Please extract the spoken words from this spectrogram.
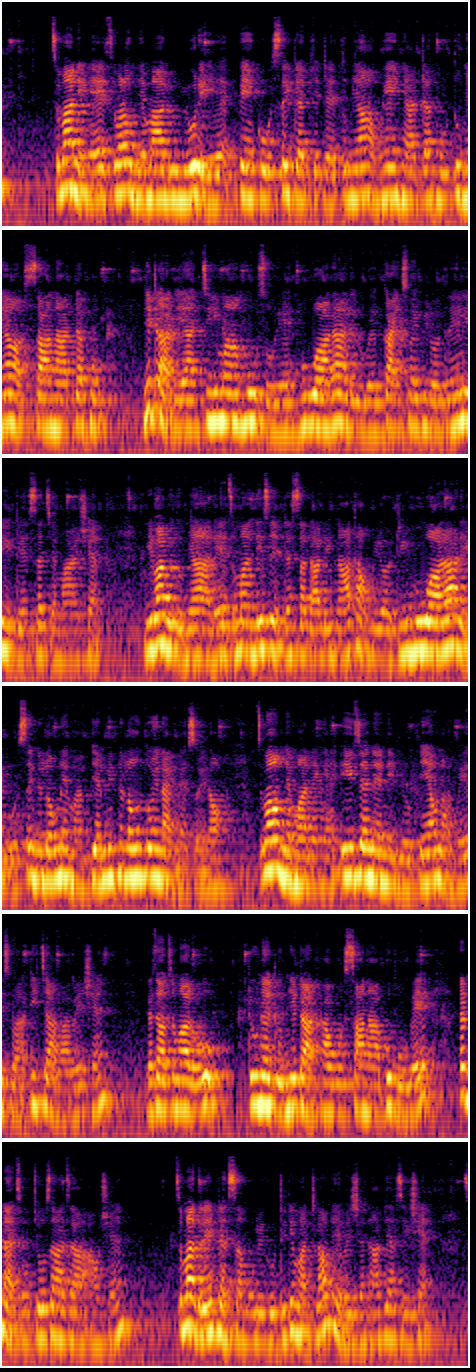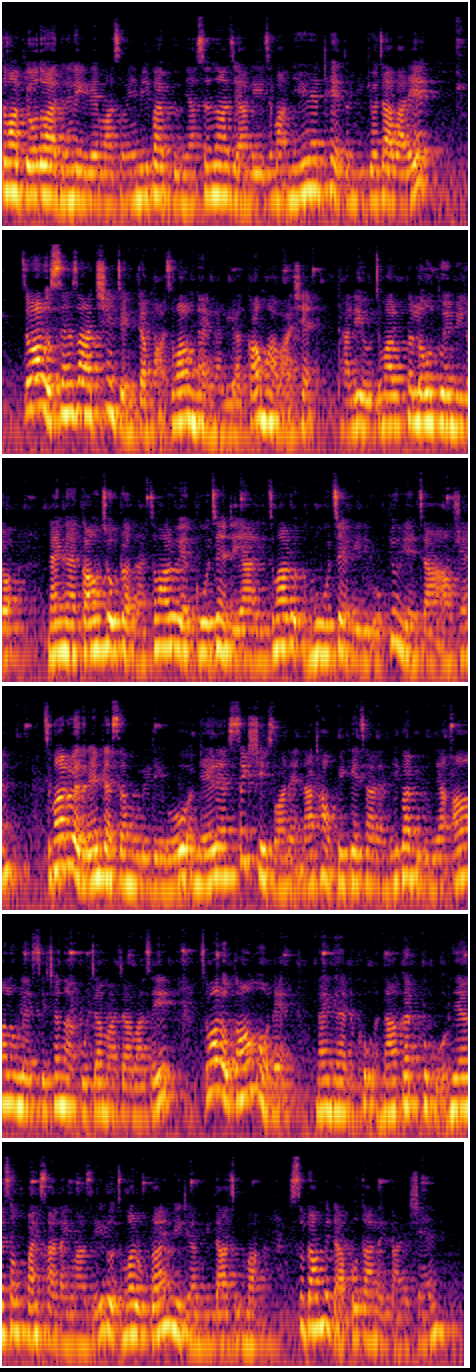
ကျမအနေနဲ့ကျမတို့မြန်မာလူမျိုးတွေရဲ့ပင်ကိုစိတ်တက်ဖြစ်တဲ့သူများကိုငဲ့ညာတက်မှုသူများကိုစာနာတက်မှုမေတ္တာတရားကြီးမားမှုဆိုတဲ့မူဝါဒလေးကိုပဲကင်ဆွဲပြီးတော့သတင်းလေးတင်ဆက်ချင်ပါတယ်ရှင်မိဘပြည်သူများကလည်းကျမနေ့စဉ်တင်ဆက်တာလေးနားထောင်ပြီးတော့ဒီမူဝါဒတွေကိုစိတ်နှလုံးထဲမှာပြန်ပြီးနှလုံးသွင်းနိုင်မယ်ဆိုရင်တော့ကျမတို့မြန်မာနိုင်ငံအေဂျင့်နဲ့နေပြီးပြန်ရောက်လာမယ်ဆိုတာအတိအကျပါပဲရှင်။ဒါကြောင့်ကျမတို့တူနဲ့တူမြစ်တာထားဖို့စာနာဖို့ကိုပဲတက်နိုင်ဆုံးစ조사ကြအောင်ရှင်။ကျမသတင်းတင်ဆက်မှုလေးကိုဒီနေ့မှာဒီလောက်နေပဲရှင်းထားပြစေရှင်။ ကျမပြောသွားတဲ့သတင်းလေးတွေထဲမှာဆိုရင်မိဘပြည်သူများစဉ်းစားကြလေးကျမအငြင်းနဲ့ထည့်သွင်းပြီးပြောကြပါတယ်။ကျမတို့စဉ်းစားချင့်ချိန်တက်မှာကျမတို့နိုင်ငံလေးကကောင်းမှာပါရှင်။ဒါလေးကိုကျမတို့နှလုံးသွင်းပြီးတော့နိုင်ငံကောင်းကျိုးအတွက်ကကျမတို့ရဲ့ကိုကျင့်တရားတွေကျမတို့အမှုအကျင့်လေးတွေကိုပြုပြင်ကြအောင်ရှင်။ကျမတို့ရဲ့သတင်းတင်ဆက်မှုလေးတွေကိုအမြဲတမ်းစိတ်ရှည်စွာနဲ့နားထောင်ပေးခဲ့ကြတဲ့မိဘပြည်သူများအားလုံးလည်းစိတ်ချမ်းသာကိုကြမ်းပါကြပါစေ။ကျမတို့ကောင်းမွန်တဲ့နိုင်ငံတစ်ခုအနာဂတ်တစ်ခုကိုအမြန်ဆုံးပိုင်ဆိုင်နိုင်ပါစေလို့ကျမတို့ Prime Media မိသားစုမှဆုတောင်းမေတ္တာပို့သလိုက်ပါတယ်ရှင်။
